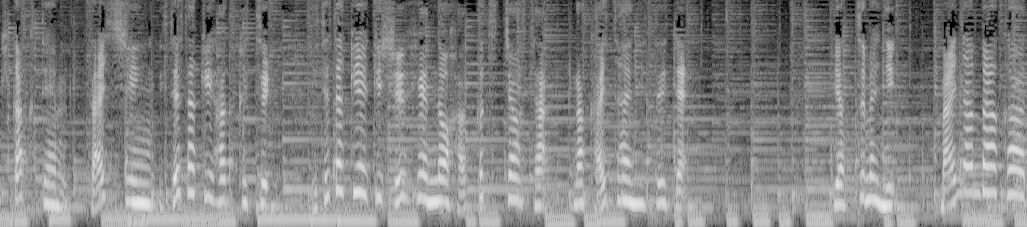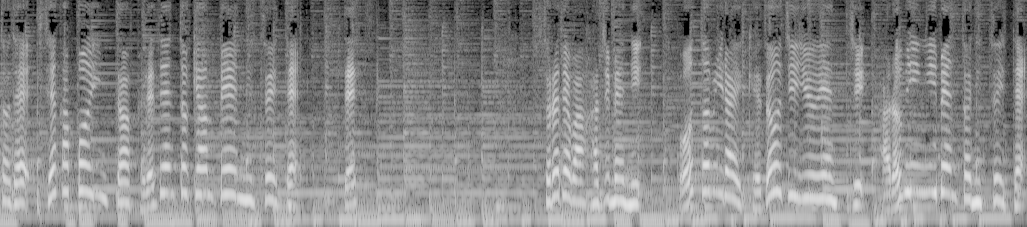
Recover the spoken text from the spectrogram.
企画展最新伊勢崎発掘。伊勢崎駅周辺の発掘調査の開催について。4つ目にマイナンバーカードで伊勢カポイントプレゼントキャンペーンについて。です。それでははじめにオート未来祁答寺遊園地ハロウィンイベントについて。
